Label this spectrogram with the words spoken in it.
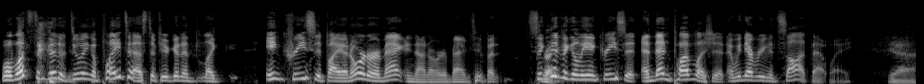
well, what's the good of doing a playtest if you're going to like increase it by an order of magnitude, not order of magnitude, but significantly increase it and then publish it, and we never even saw it that way. Yeah.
